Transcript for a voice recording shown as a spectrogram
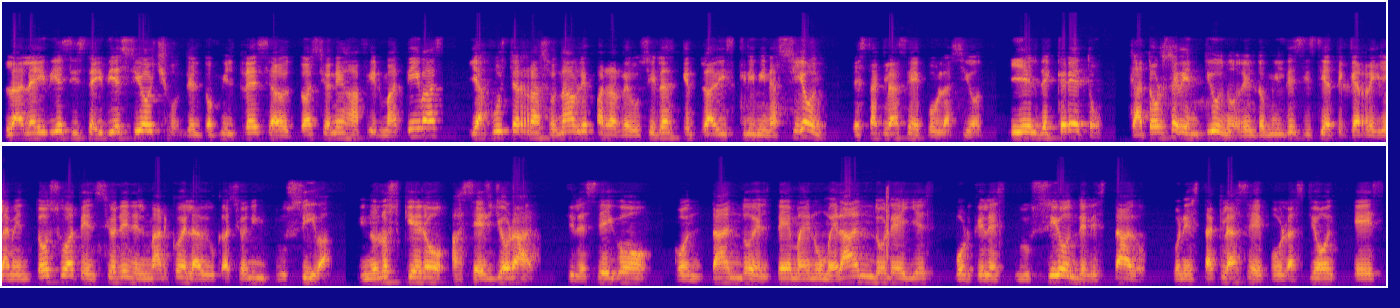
La ley 1618 del 2013 adoptó acciones afirmativas y ajustes razonables para reducir la, la discriminación de esta clase de población. Y el decreto 1421 del 2017 que reglamentó su atención en el marco de la educación inclusiva. Y no los quiero hacer llorar si les digo contando el tema, enumerando leyes, porque la exclusión del Estado con esta clase de población es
